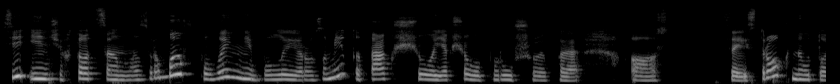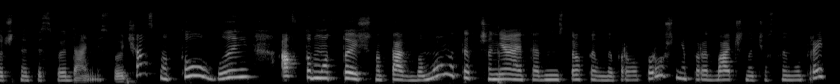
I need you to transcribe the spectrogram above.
Всі інші, хто це не зробив, повинні були розуміти так, що якщо ви порушуєте с- цей строк, не уточнюєте свої дані своєчасно, то ви автоматично, так би мовити, вчиняєте адміністративне правопорушення, передбачено частину 3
